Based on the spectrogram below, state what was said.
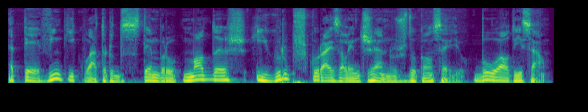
até 24 de setembro, modas e grupos corais alentejanos do Conselho. Boa audição.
